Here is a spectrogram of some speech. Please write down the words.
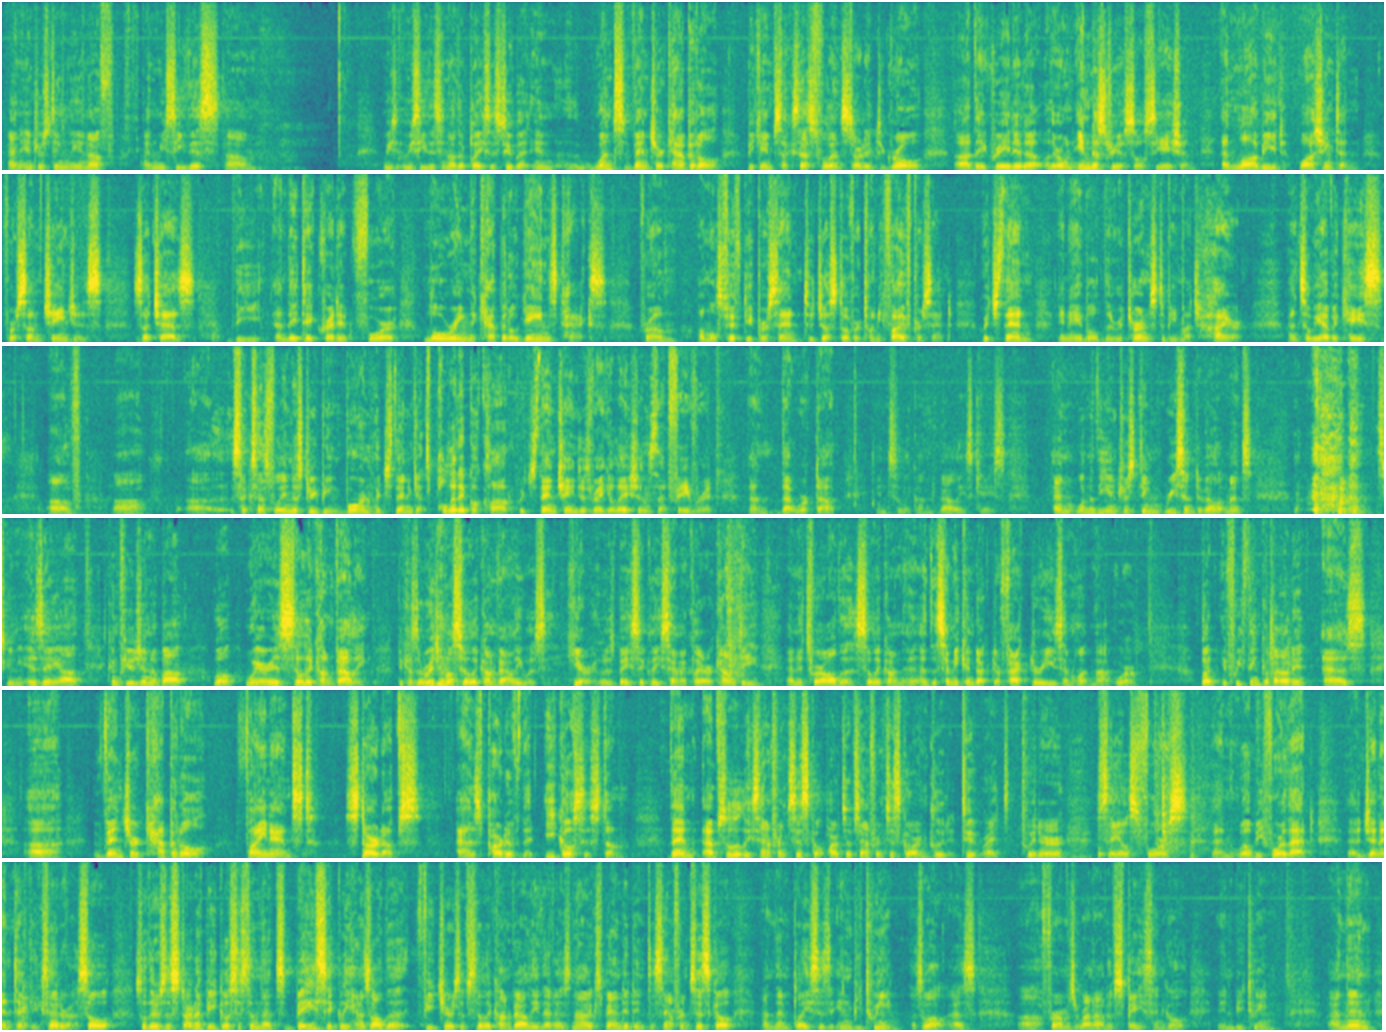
And interestingly enough, and we see this, um, we, we see this in other places too, but in once venture capital became successful and started to grow, uh, they created a, their own industry association and lobbied Washington for some changes, such as the, and they take credit for lowering the capital gains tax from almost 50% to just over 25%, which then enabled the returns to be much higher. And so we have a case of uh, successful industry being born, which then gets political clout, which then changes regulations that favor it. And that worked out in Silicon Valley's case. And one of the interesting recent developments excuse me, is a uh, confusion about, well, where is Silicon Valley? Because original Silicon Valley was here. It was basically Santa Clara County, and it's where all the silicon and uh, the semiconductor factories and whatnot were. But if we think about it as uh, venture capital financed startups as part of the ecosystem, then absolutely San Francisco, parts of San Francisco are included too, right? Twitter, Salesforce, and well before that, uh, Genentech, et cetera. So, so there's a startup ecosystem that's basically has all the features of Silicon Valley that has now expanded into San Francisco and then places in between as well as uh, firms run out of space and go in between. And then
